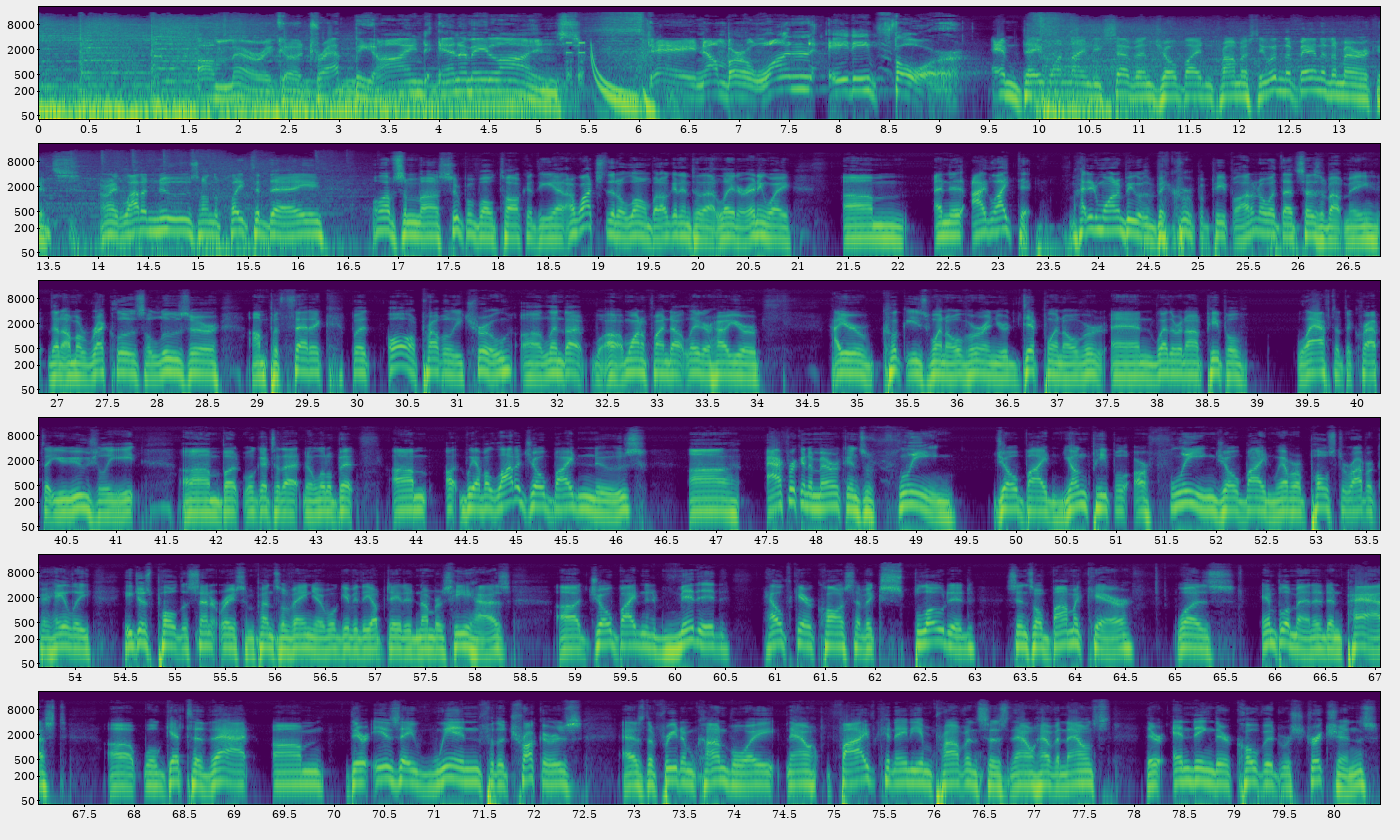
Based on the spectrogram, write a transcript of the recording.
America trapped behind enemy lines. Day number 184. And day 197, Joe Biden promised he wouldn't abandon Americans. All right, a lot of news on the plate today. We'll have some uh, Super Bowl talk at the end. I watched it alone, but I'll get into that later. Anyway, um, and it, I liked it. I didn't want to be with a big group of people. I don't know what that says about me, that I'm a recluse, a loser, I'm pathetic, but all probably true. Uh, Linda, I want to find out later how your, how your cookies went over and your dip went over and whether or not people laughed at the crap that you usually eat. Um, but we'll get to that in a little bit. Um, uh, we have a lot of Joe Biden news. Uh, African Americans are fleeing Joe Biden. Young people are fleeing Joe Biden. We have our pollster, Robert Cahaly. He just polled the Senate race in Pennsylvania. We'll give you the updated numbers he has. Uh, Joe Biden admitted healthcare costs have exploded since Obamacare was implemented and passed. Uh, we'll get to that. Um, there is a win for the truckers as the Freedom Convoy now five Canadian provinces now have announced they're ending their COVID restrictions.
